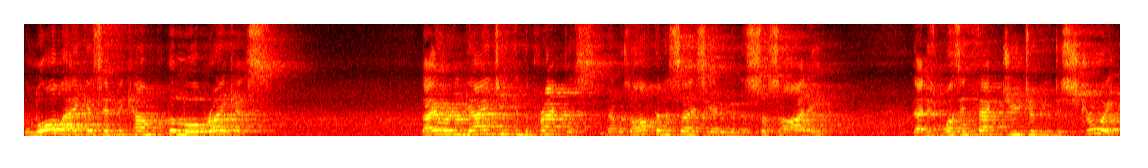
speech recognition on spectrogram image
The lawmakers had become the lawbreakers. They were engaging in the practice that was often associated with a society that was in fact due to be destroyed.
